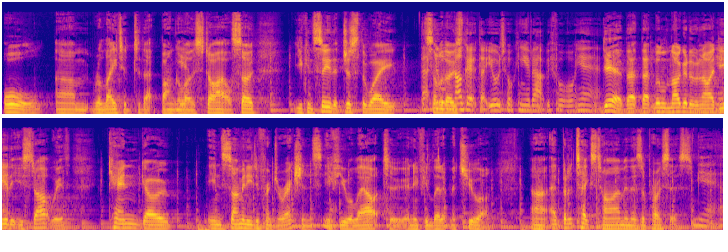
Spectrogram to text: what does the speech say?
all um, related to that bungalow style. So you can see that just the way that some of those nugget that you were talking about before, yeah, yeah, that that little nugget of an idea Yeah. that you start with can go in so many different directions if you allow it to and if you let it mature. Uh, but it takes time and there's a process. Yeah.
